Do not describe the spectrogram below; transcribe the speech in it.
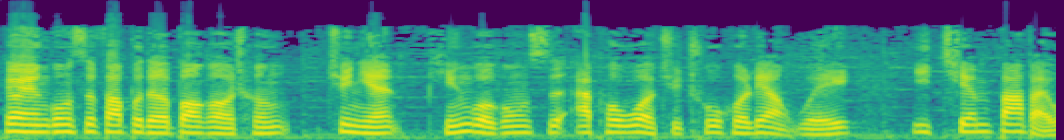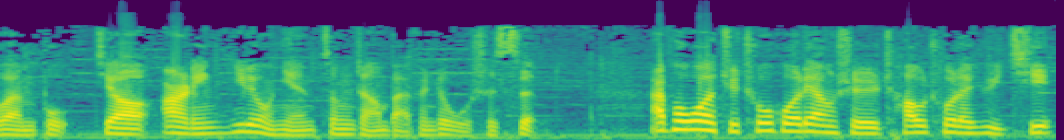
调研公司发布的报告称，去年苹果公司 Apple Watch 出货量为一千八百万部，较二零一六年增长百分之五十四。Apple Watch 出货量是超出了预期，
